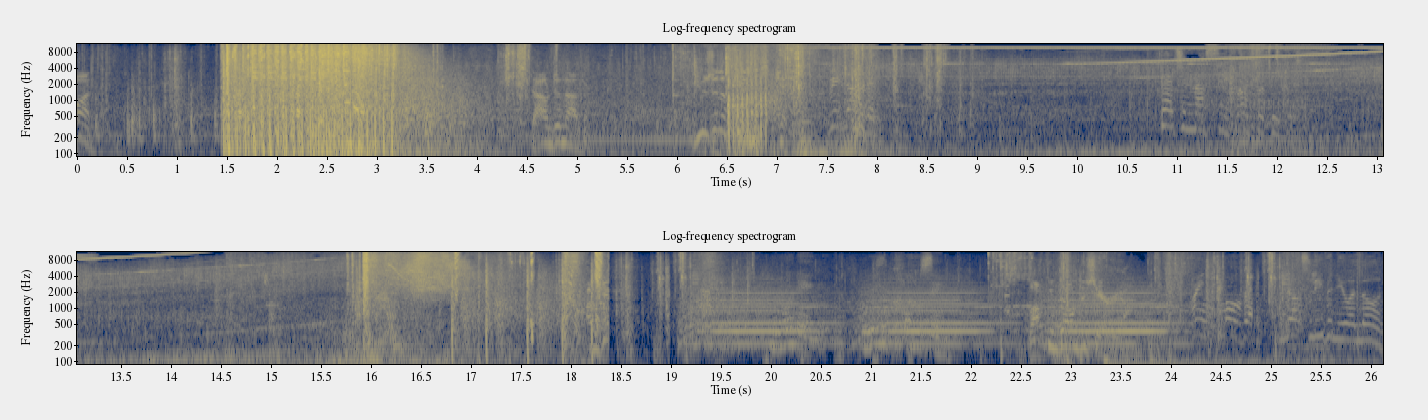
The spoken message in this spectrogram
One. Downed another. Using a Phoenix Kit. Reloading. Fetching my safe off the beat. Closing. Locking down this area. Rings moving. Not leaving you alone.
